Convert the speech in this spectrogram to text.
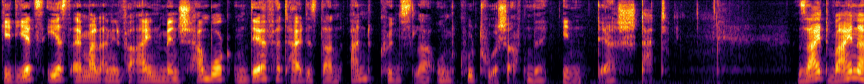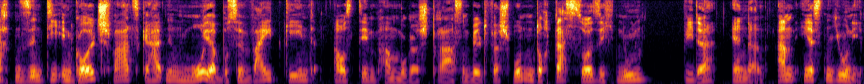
geht jetzt erst einmal an den Verein Mensch Hamburg und der verteilt es dann an Künstler und Kulturschaffende in der Stadt. Seit Weihnachten sind die in Goldschwarz gehaltenen Moja-Busse weitgehend aus dem Hamburger Straßenbild verschwunden, doch das soll sich nun wieder ändern. Am 1. Juni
